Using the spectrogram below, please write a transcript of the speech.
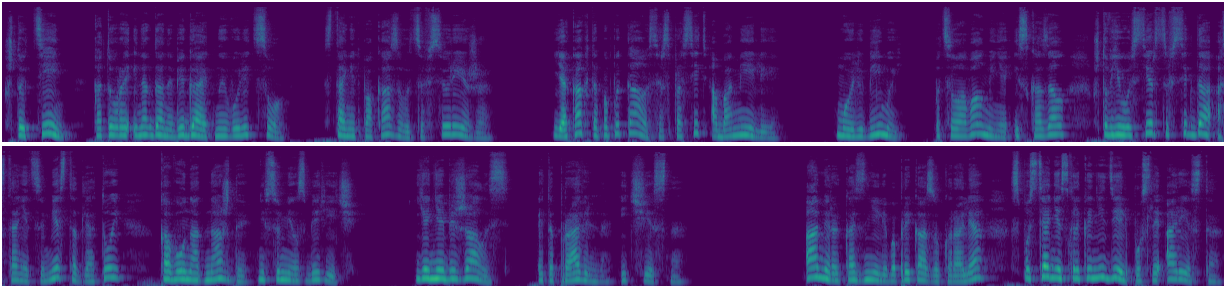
что тень, которая иногда набегает на его лицо, станет показываться все реже. Я как-то попыталась расспросить об Амелии. Мой любимый поцеловал меня и сказал, что в его сердце всегда останется место для той, кого он однажды не сумел сберечь. Я не обижалась, это правильно и честно. Амера казнили по приказу короля спустя несколько недель после ареста.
